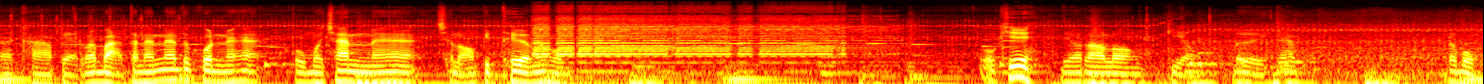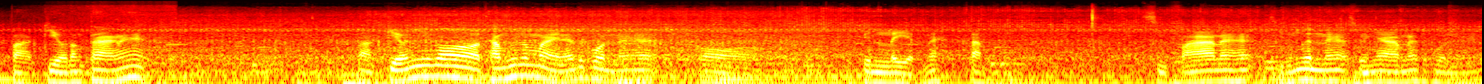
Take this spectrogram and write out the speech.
ราคา800บาทเท่านั้นนะทุกคนนะฮะโปรโมชั่นนะฮะฉลองปิดเทอมนะผม เค เดี๋ยวเราลองเกี่ยวเลยนะครับ ระบบปากเกี่ยวต่างๆนะฮะปากเกี่ยวนี่ก็ทำขึ้นมาใหม่นะทุกคนนะฮะก็เป็นเลดนะตัดสีฟ้านะฮะสีน้ำเงินนะฮะสวยงามนะทุกคนนะฮะ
